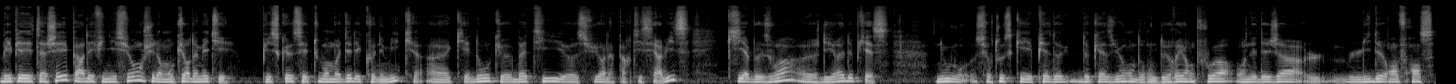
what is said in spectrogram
Mes pièces détachées, par définition, je suis dans mon cœur de métier puisque c'est tout mon modèle économique qui est donc bâti sur la partie service, qui a besoin, je dirais, de pièces. Nous, sur tout ce qui est pièces d'occasion, donc de réemploi, on est déjà leader en France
